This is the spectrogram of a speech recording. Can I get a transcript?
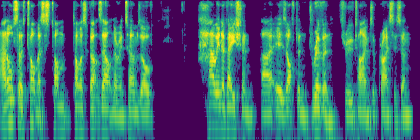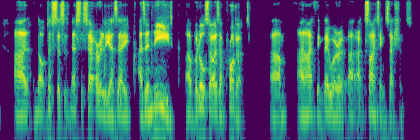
and also Thomas, Tom, Thomas Zeltner in terms of how innovation uh, is often driven through times of crisis and uh, not just as necessarily as a as a need, uh, but also as a product. Um, and I think they were uh, exciting sessions.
